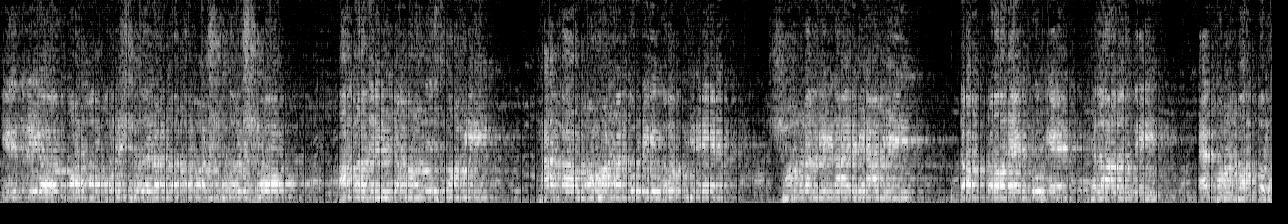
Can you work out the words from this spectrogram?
কেন্দ্রীয় কর্ম পরিষদের অন্যতম সদস্য বাংলাদেশ জামাত ইসলামী, ঢাকা মহানগরী দক্ষিণে সংগ্রামী নাইবে আমি ডক্টর অ্যাডভোকেট হেলাল উদ্দিন। এখন বক্তব্য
